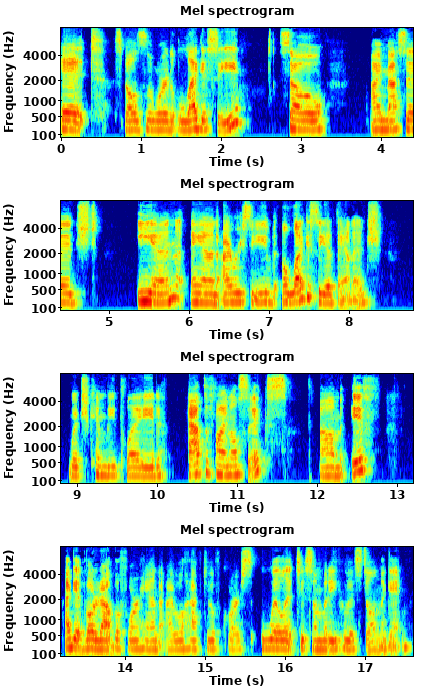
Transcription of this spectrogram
it spells the word legacy. So I messaged Ian and I received a legacy advantage, which can be played at the final six. Um, if I get voted out beforehand, I will have to, of course, will it to somebody who is still in the game.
